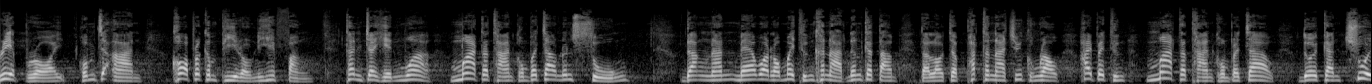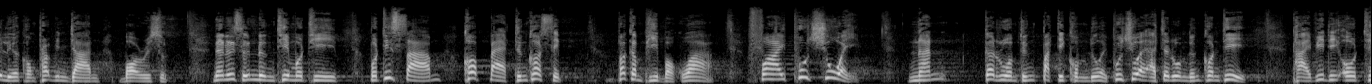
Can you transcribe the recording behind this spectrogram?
เรียบร้อย ผมจะอ่านข้อพระคัมภีร์เหล่านี้ให้ฟัง ท่านจะเห็นว่ามาตรฐานของพระเจ้านั้นสูง ดังนั้นแม้ว่าเราไม่ถึงขนาดนั้นก็ตาม แต่เราจะพัฒนาชีวิตของเราให้ไปถึงมาตรฐานของพระเจ้า โดยการช่วยเหลือของพระวิญญาณบริสุทธิ์ ในหนังสือหนึ่งทีโมธีบทที่สามข้อ8ถึงข้อ10 พระคัมภีร์บอกว่า ฝ่ายผู้ช่วยนั้นก็รวมถึงปฏิคมด้วย ผู้ช่วยอาจจะรวมถึงคนที่ถ่ายวิดีโอเท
